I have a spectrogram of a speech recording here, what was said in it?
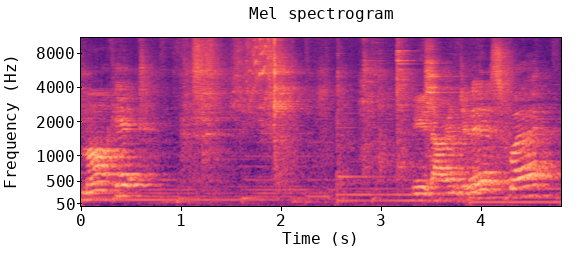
mark it, use our engineer square,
